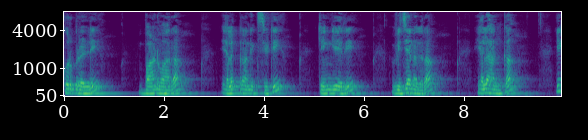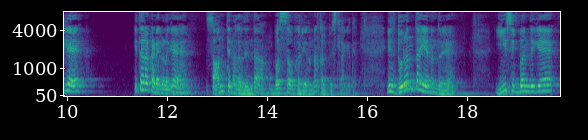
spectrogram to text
Kurubarahalli, Banavara Electronic City, Kengeri, Vijayanagar, Yelahanka. ಹೀಗೆ ಇತರ ಕಡೆಗಳಿಗೆ ಶಾಂತಿನಗರದಿಂದ ಬಸ್ ಸೌಕರ್ಯವನ್ನು ಕಲ್ಪಿಸಲಾಗಿದೆ. ಇಲ್ಲಿ ದುರಂತ ಏನಂದ್ರೆ, ಈ ಸಿಬ್ಬಂದಿಗೆ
